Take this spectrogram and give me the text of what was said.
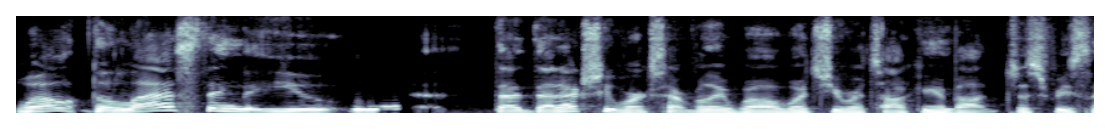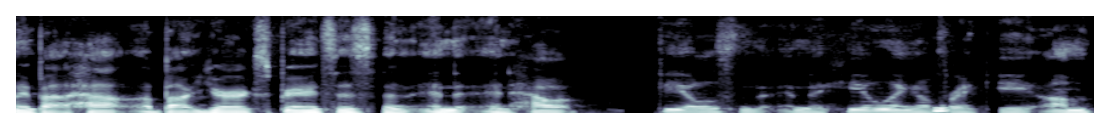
Well, the last thing that you that that actually works out really well what you were talking about just recently about how about your experiences and and, and how it feels in the, in the healing of Reiki. Um,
